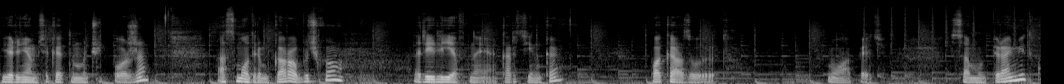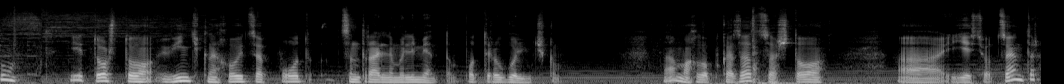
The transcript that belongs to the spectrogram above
Вернемся к этому чуть позже. Осмотрим коробочку. Рельефная картинка показывают, ну опять, саму пирамидку и то, что винтик находится под центральным элементом, под треугольничком. Да, могло показаться, что а, есть вот центр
